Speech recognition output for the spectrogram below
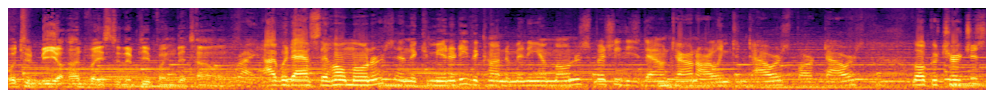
What would be your advice to the people in the town? Right. I would ask the homeowners and the community, the condominium owners, especially these downtown Arlington Towers, Park Towers, local churches,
